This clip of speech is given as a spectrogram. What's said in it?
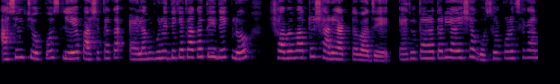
আসিল চোখ কষলিয়ে পাশে থাকা অ্যালার্ম ঘড়ির দিকে তাকাতেই দেখল সবে মাত্র সাড়ে আটটা বাজে। এত তাড়াতাড়ি আয়েশা গোসল করেছে কেন?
